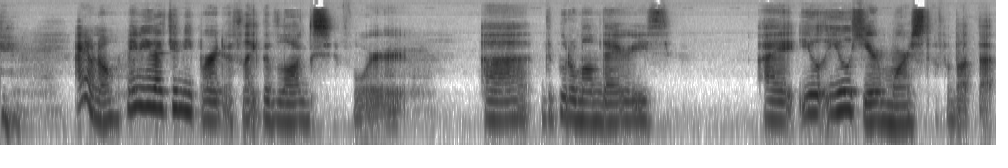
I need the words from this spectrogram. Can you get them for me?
I don't know. Maybe that can be part of like the vlogs for uh the Poodle Mom Diaries. I you'll you'll hear more stuff about that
